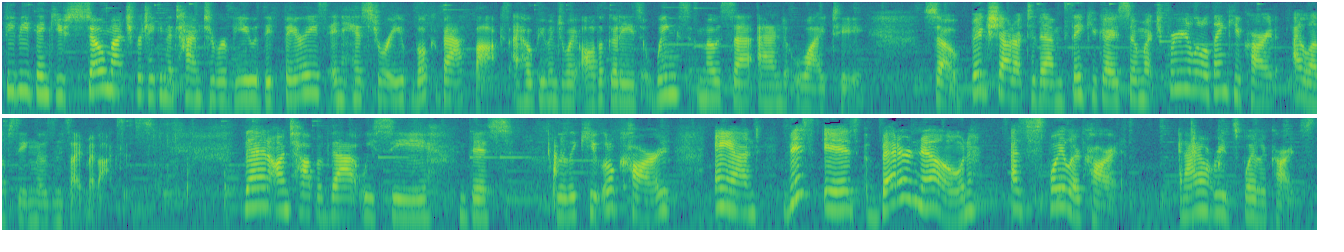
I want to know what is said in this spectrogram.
Phoebe, thank you so much for taking the time to review the Fairies in History book bath box. I hope you enjoy all the goodies, Winks, Mosa, and YT. So big shout out to them. Thank you guys so much for your little thank you card. I love seeing those inside my boxes. Then on top of that, we see this really cute little card. And this is better known as a spoiler card. And I don't read spoiler cards.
